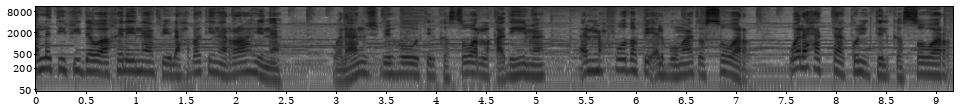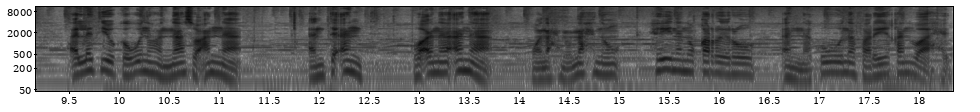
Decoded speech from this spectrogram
التي في دواخلنا في لحظتنا الراهنة ولا نشبه تلك الصور القديمة المحفوظة في ألبومات الصور ولا حتى كل تلك الصور التي يكونها الناس عنا. أنت أنت وأنا أنا ونحن نحن حين نقرر أن نكون فريقا واحد.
